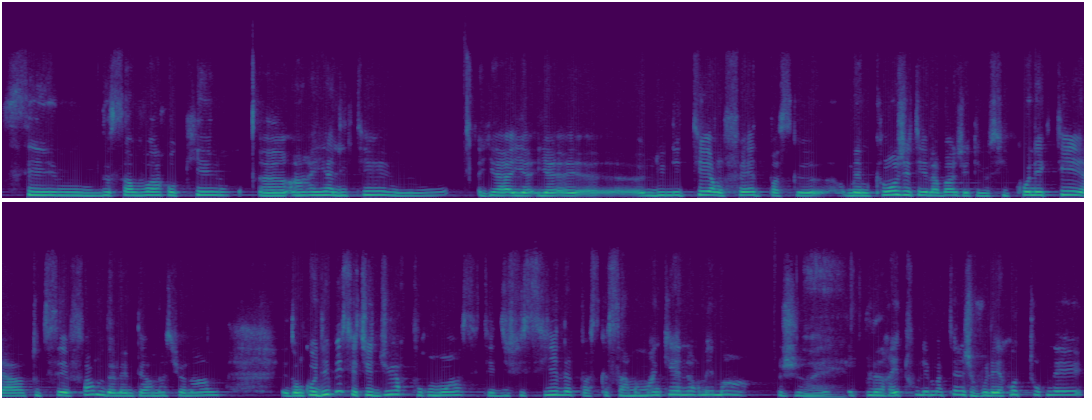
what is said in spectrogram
C'est hum, de savoir, OK, euh, en réalité, il y a, a l'unité en fait, parce que même quand j'étais là-bas, j'étais aussi connectée à toutes ces femmes de l'international. Et donc au début, c'était dur pour moi, c'était difficile parce que ça me manquait énormément. Je pleurais tous les matins, je voulais retourner.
